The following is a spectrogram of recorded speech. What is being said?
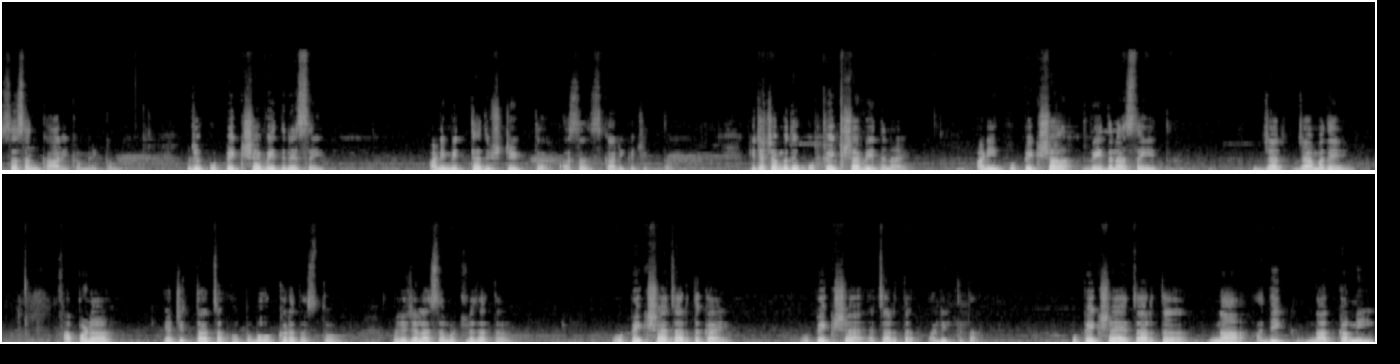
ससंखारिक मेकम म्हणजे उपेक्षा वेदनेसहित आणि मिथ्यादृष्टीयुक्त असंस्कारिक चित्त. की ज्याच्यामध्ये उपेक्षा वेदना आहे आणि उपेक्षा वेदनासहित ज्या ज्यामध्ये आपण या चित्ताचा उपभोग करत असतो. म्हणजे ज्याला असं म्हटलं जातं उपेक्षा याचा अर्थ काय? उपेक्षा याचा अर्थ अलिप्तता. उपेक्षा याचा अर्थ ना अधिक ना कमी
